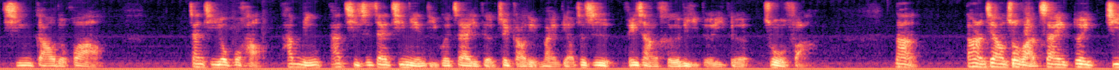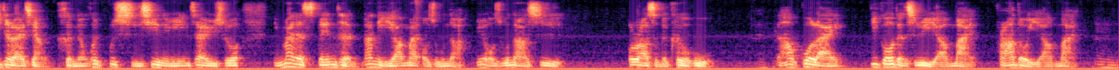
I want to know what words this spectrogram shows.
新高的话，战绩又不好，他明他其实在今年底会在一个最高点卖掉，这是非常合理的一个做法。那当然，这样做法在对基特来讲可能会不实现的原因在于说，你卖了 Stanton，那你要卖 Ozuna，因为 Ozuna 是 Oras 的客户，然后过来 Dee Gordon 是不是也要卖？Prado 也要卖？嗯。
